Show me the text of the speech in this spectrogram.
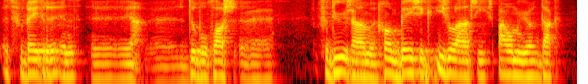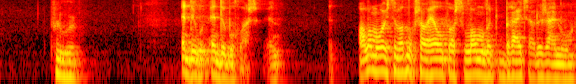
het verbeteren en het eh, ja, eh, de dubbelglas eh, verduurzamen. Gewoon basic isolatie, spouwmuur, dak, vloer en, dubbel, en dubbelglas. En het allermooiste wat nog zou helpen als ze landelijk bereid zouden zijn om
